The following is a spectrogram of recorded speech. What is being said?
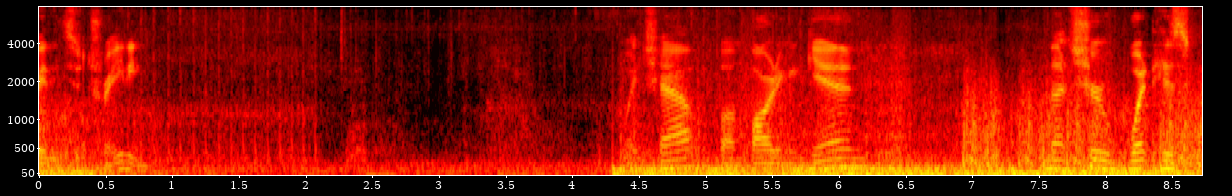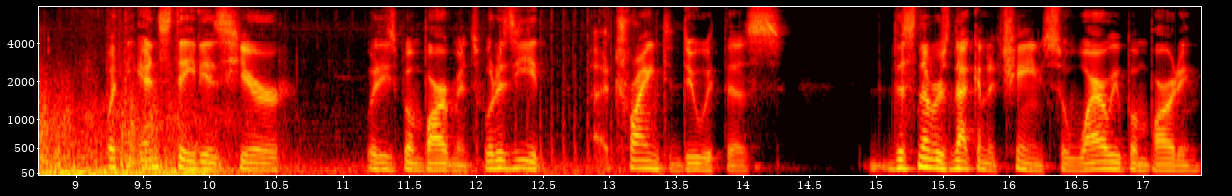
Way these are trading. Winch out, bombarding again. I'm not sure what his, what the end state is here with these bombardments. What is he uh, trying to do with this? This number is not going to change, so why are we bombarding?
